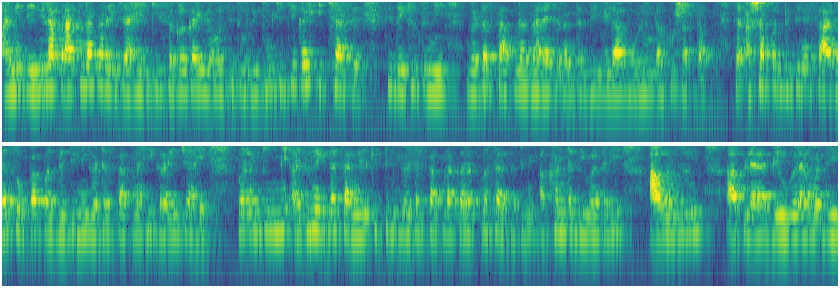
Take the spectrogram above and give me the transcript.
आणि देवीला प्रार्थना करायची आहे की सगळं काही व्यवस्थित होते तुमची जी काही इच्छा असेल ती देखील तुम्ही घटस्थापना झाल्याच्यानंतर देवी देवीला बोलून दाखवू शकता. तर अशा पद्धतीने साध्या सोप्या पद्धतीने घटस्थापना ही करायची आहे. परंतु मी अजून एकदा सांगेल की तुम्ही घटस्थापना करत नसाल तर तुम्ही अखंड दिवा तरी आवर्जून आपल्या देवघरामध्ये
